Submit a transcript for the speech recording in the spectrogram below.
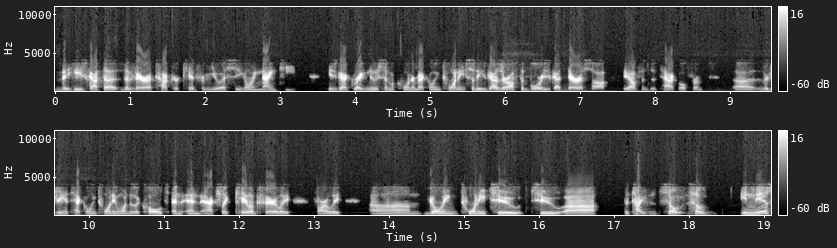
the, he's got the the Vera Tucker kid from USC going 19. He's got Greg Newsom, a cornerback, going 20. So these guys are off the board. He's got Darrisaw, the offensive tackle from uh, Virginia Tech, going 21 to the Colts, and and actually Caleb Fairley Farley um, going 22 to uh, the Titans. So so in this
